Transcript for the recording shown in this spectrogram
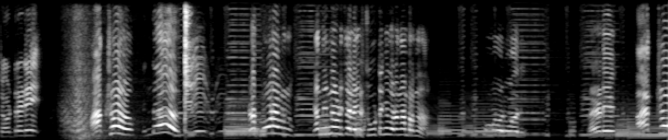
ഷോട്ട് റെഡി അക്ഷോ എന്താ? ഇവിടെ പോടാ ഞാൻ നിന്നെ വിളിച്ചാലേ ഈ ഷൂട്ടിംഗ് തുടങ്ങാൻ പറഞ്ഞതാ. ഉമ്മ ഒരുമാതിരി റെഡി അക്ഷോ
